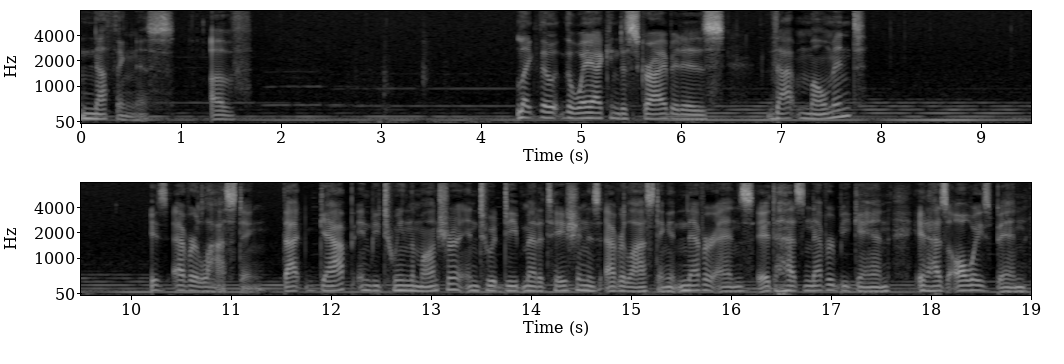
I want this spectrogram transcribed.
nothingness, of like the the way I can describe it is that moment is everlasting. That gap in between the mantra into a deep meditation is everlasting. It never ends. It has never began. It has always been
